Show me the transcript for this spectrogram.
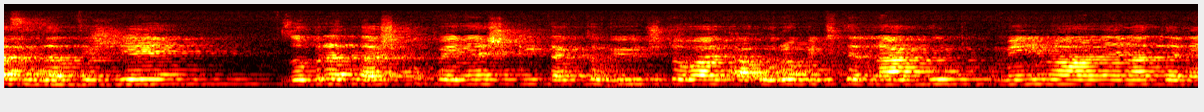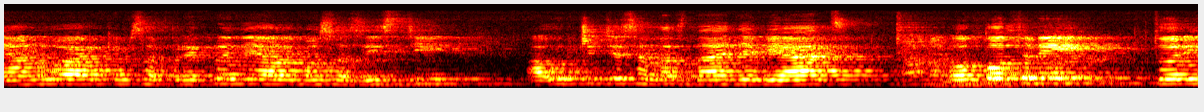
razy za týždeň zobrať tašku, peňažky, takto vyučtovať a urobiť ten nákup minimálne na ten január, kým sa preklenie alebo sa zistí a určite sa nás nájde viac ochotných, ktorý,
